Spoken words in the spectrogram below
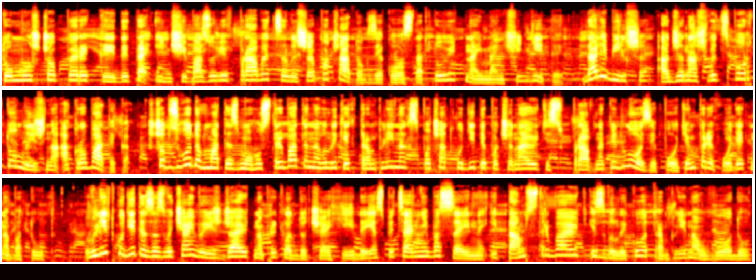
тому що перекиди та інші базові вправи це лише початок, з якого стартують найменші діти. Далі більше, адже наш вид спорту лижна акробатика. Щоб згодом мати змогу стрибати на великих трамплінах, спочатку діти починають із вправ на підлозі, потім переходять на батут. Влітку діти зазвичай виїжджають, наприклад, до Чехії, де є спеціальні басейни, і там стрибають із великого трампліна у воду.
